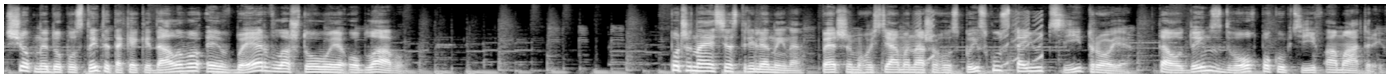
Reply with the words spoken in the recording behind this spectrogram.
Щоб не допустити таке кидалово, ФБР влаштовує облаву. Починається стрілянина. Першими гостями нашого списку стають ці троє та один з двох покупців аматорів.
